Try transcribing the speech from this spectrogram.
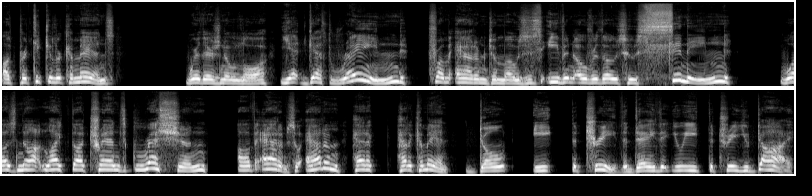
of particular commands where there's no law, yet death reigned from Adam to Moses, even over those whose sinning was not like the transgression of Adam. So Adam had a had a command, don't eat the tree. The day that you eat the tree, you die.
